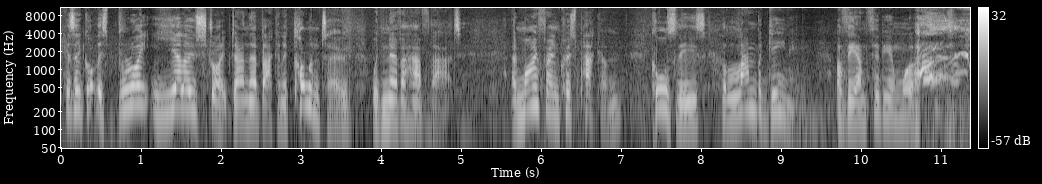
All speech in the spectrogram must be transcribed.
because they've got this bright yellow stripe down their back, and a common toad would never have that. And my friend Chris Packham calls these the Lamborghini of the amphibian world.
